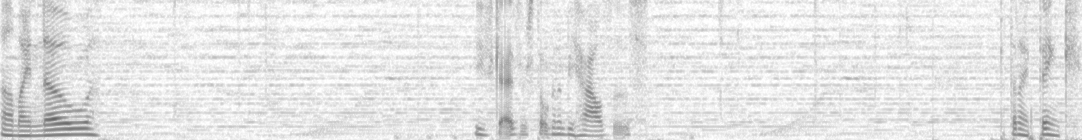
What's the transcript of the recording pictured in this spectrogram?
Um, I know... These guys are still going to be houses. But then I think...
